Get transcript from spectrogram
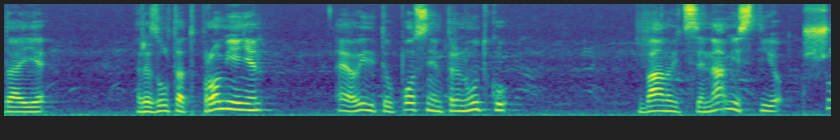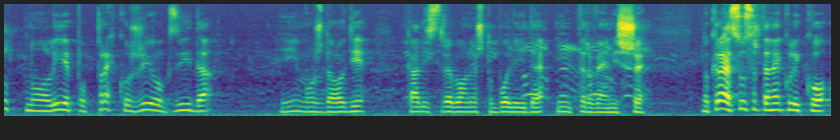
da je rezultat promijenjen. Evo vidite u posljednjem trenutku Banović se namjestio, šutnuo lijepo preko živog zida i možda ovdje Kadić trebao nešto bolje i da interveniše. Do kraja susreta nekoliko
